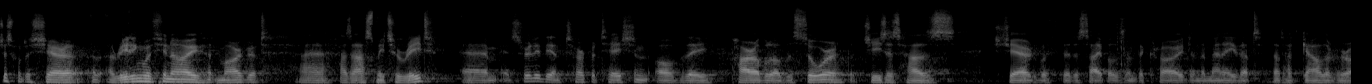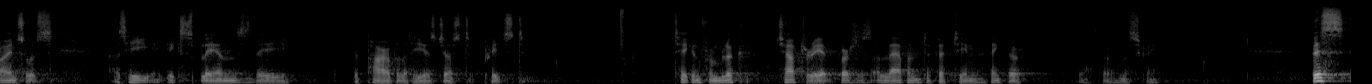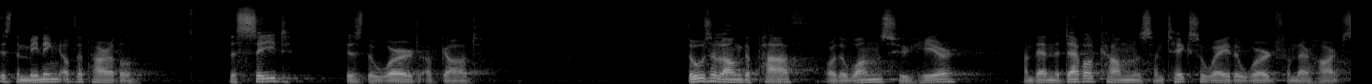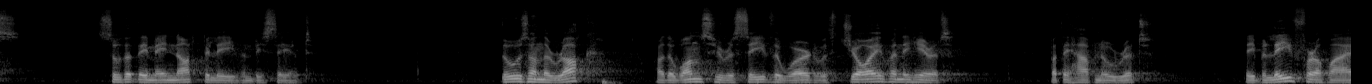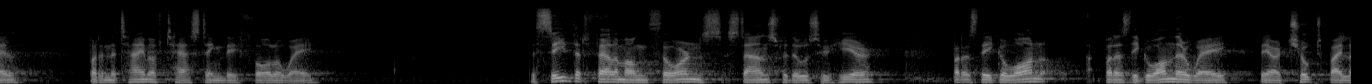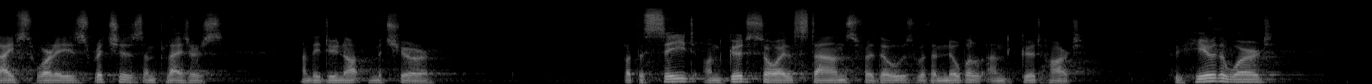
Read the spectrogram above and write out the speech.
Just want to share a, a reading with you now that Margaret uh, has asked me to read. Um, it's really the interpretation of the parable of the sower that Jesus has shared with the disciples and the crowd and the many that, that had gathered around. So it's as he explains the, the parable that he has just preached. Taken from Luke chapter 8, verses 11 to 15. I think they're, yes, they're on the screen. This is the meaning of the parable. The seed is the word of God. Those along the path are the ones who hear, and then the devil comes and takes away the word from their hearts, so that they may not believe and be saved. Those on the rock are the ones who receive the word with joy when they hear it, but they have no root. They believe for a while, but in the time of testing they fall away. The seed that fell among thorns stands for those who hear, but as they go on, but as they go on their way, they are choked by life's worries, riches, and pleasures, and they do not mature. But the seed on good soil stands for those with a noble and good heart, who hear the word,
